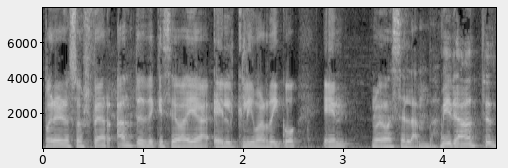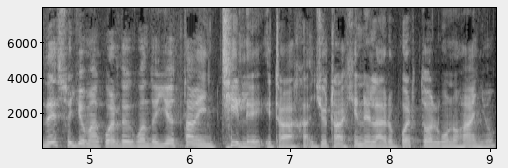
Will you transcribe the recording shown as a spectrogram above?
para ir a surfear antes de que se vaya el clima rico en Nueva Zelanda. Mira, antes de eso yo me acuerdo que cuando yo estaba en Chile y trabaja, yo trabajé en el aeropuerto algunos años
